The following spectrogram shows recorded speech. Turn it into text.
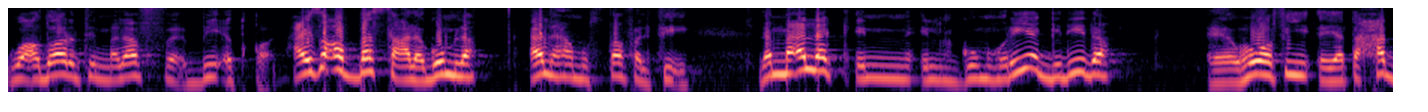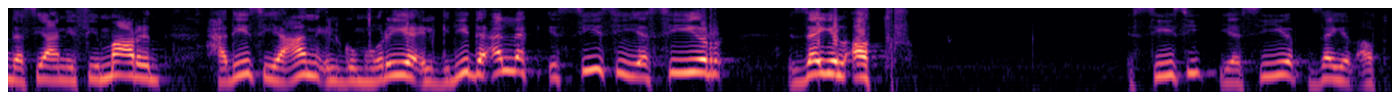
وادارت الملف بإتقان. عايز أقف بس على جملة قالها مصطفى الفقي. لما قال لك إن الجمهورية الجديدة آه، وهو في يتحدث يعني في معرض حديثه عن الجمهورية الجديدة قال لك السيسي يسير زي القطر. السيسي يسير زي القطر.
